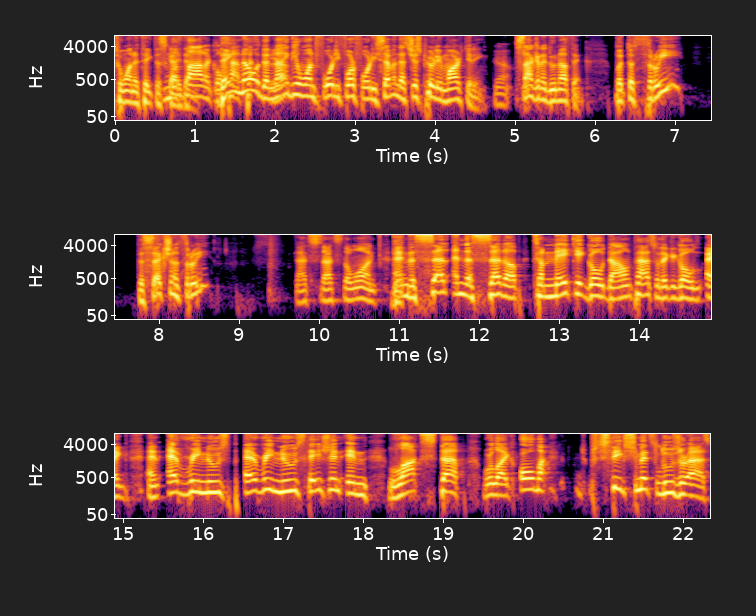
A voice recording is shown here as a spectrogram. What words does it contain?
to want to take this guy down. They Pat- know the yep. 91, 44, 47, that's just purely marketing. Yeah. It's not going to do nothing. But the three, the section three, That's that's the one. And the set and the setup to make it go down pat so they could go and, and every news every news station in lockstep were like, oh my Steve Schmidt's loser ass.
